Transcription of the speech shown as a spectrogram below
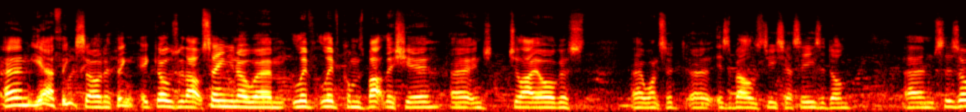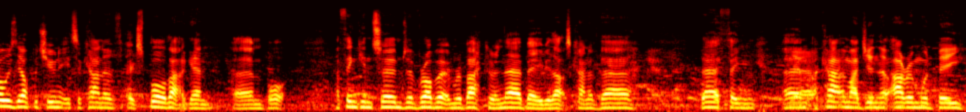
Um, yeah, I think so. And I think it goes without saying, you know, um, Liv, Liv comes back this year uh, in July, August, uh, once uh, Isobel's GCSEs are done. Um, so there's always the opportunity to kind of explore that again. Um, but I think in terms of Robert and Rebecca and their baby, that's kind of their their thing. Um, Yeah. I can't imagine that Aaron would be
